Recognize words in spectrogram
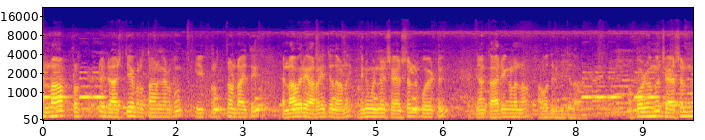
എല്ലാ രാഷ്ട്രീയ പ്രസ്ഥാനങ്ങൾക്കും ഈ പ്രശ്നം ഉണ്ടായിട്ട് എല്ലാവരെയും അറിയിച്ചതാണ്. ഇതിനു മുന്നേ സ്റ്റേഷനിൽ പോയിട്ട് ഞാൻ കാര്യങ്ങളെല്ലാം അവതരിപ്പിച്ചതാണ്. അപ്പോഴൊന്നും സ്റ്റേഷനിൽ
